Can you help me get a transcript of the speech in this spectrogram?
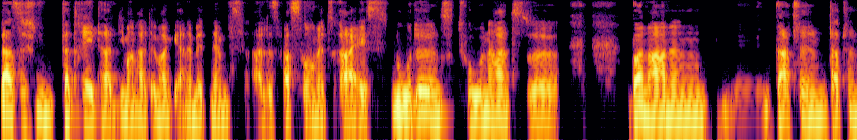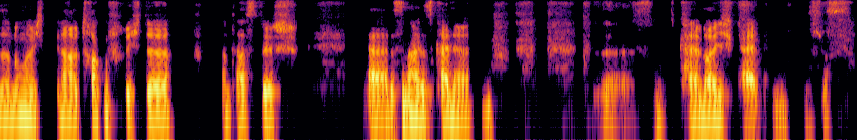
klassischen Vertreter, die man halt immer gerne mitnimmt. Alles, was so mit Reis, Nudeln zu tun hat, äh, Bananen, Datteln. Datteln sind unheimlich genau, Trockenfrüchte, fantastisch. Ja, das sind alles keine, äh, keine Neuigkeiten. Das ist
